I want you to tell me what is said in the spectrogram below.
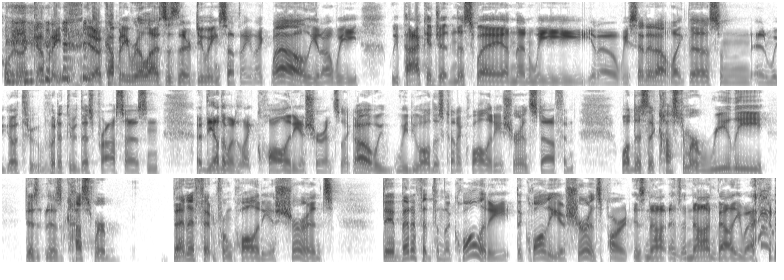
where the company, you know, a company realizes they're doing something like, well, you know, we we package it in this way, and then we, you know, we send it out like this, and and we go through, put it through this process, and the other one is like quality assurance, like, oh, we we do all this kind of quality assurance stuff, and well, does the customer really does does the customer benefit from quality assurance? They benefit from the quality. The quality assurance part is not as a non-value added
